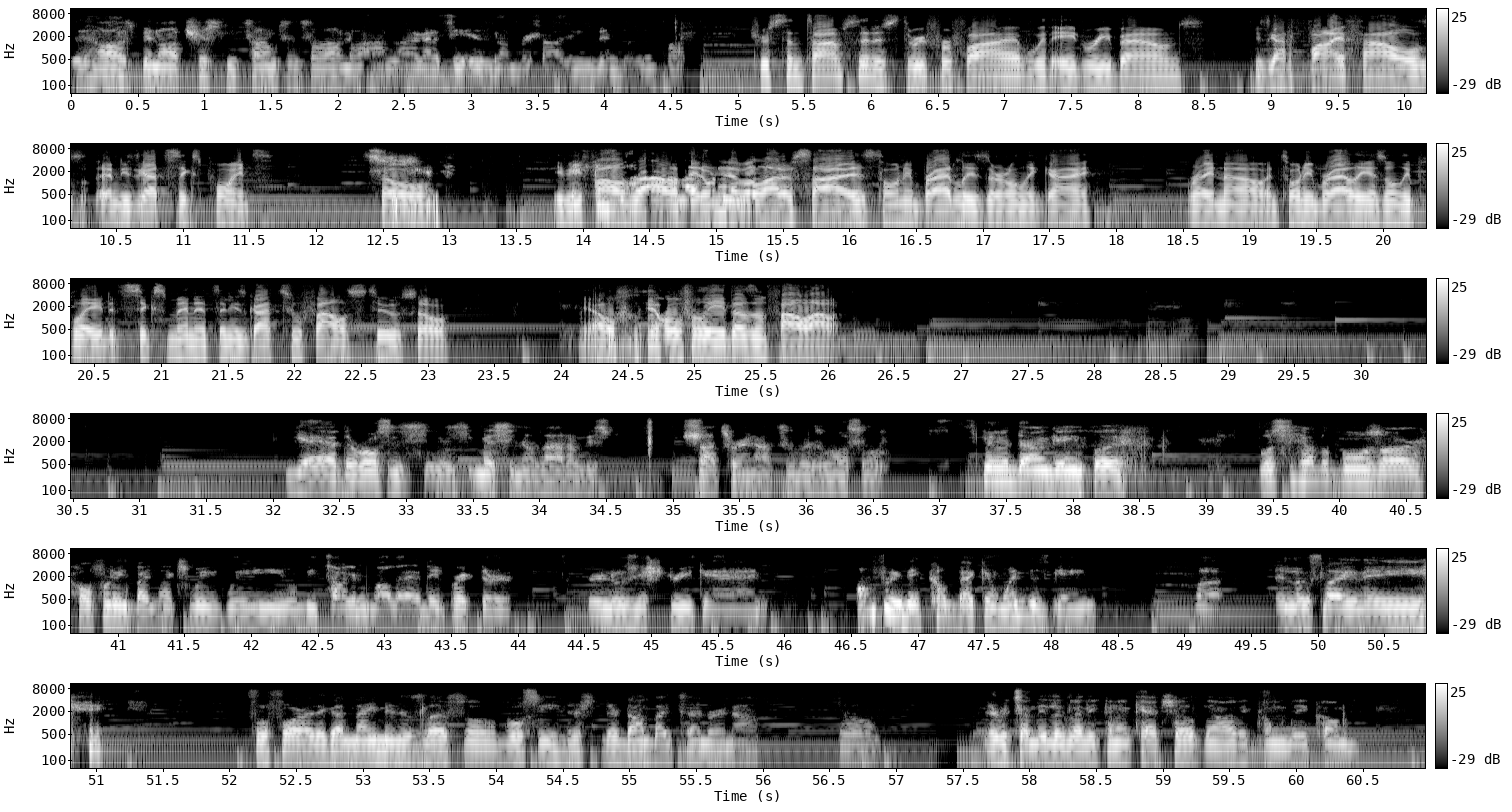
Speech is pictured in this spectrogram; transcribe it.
It's all it's been all Tristan Thompson, so I don't know how I gotta see his numbers. How he's been doing. But Tristan Thompson is three for five with eight rebounds. He's got five fouls and he's got six points. So if he fouls out, they don't have a lot of size. Tony Bradley's their only guy right now, and Tony Bradley has only played six minutes and he's got two fouls too. So yeah, hopefully, hopefully he doesn't foul out. yeah, DeRozan is, is missing a lot of his shots right now too, as well. So it's been a down game, but we'll see how the Bulls are. Hopefully by next week we will be talking about that. They break their their losing streak and hopefully they come back and win this game. But it looks like they so far they got nine minutes left, so we'll see. They're they're down by ten right now. So every time they look like they're gonna catch up, now they come they come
